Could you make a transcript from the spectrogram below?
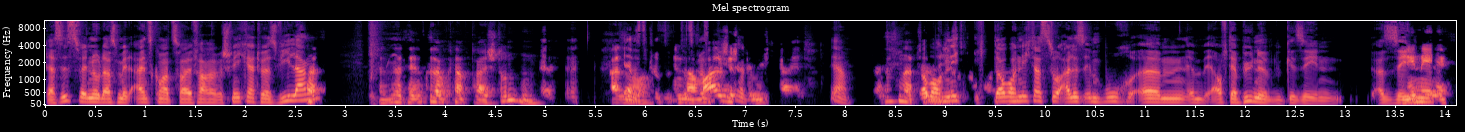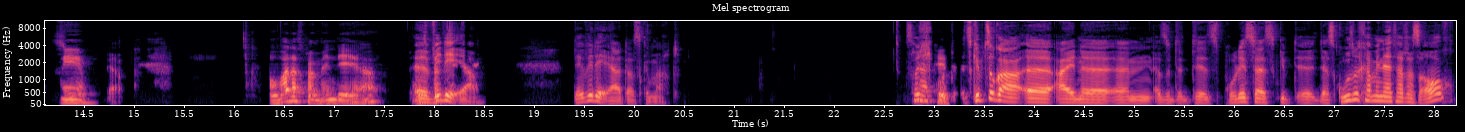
Das ist, wenn du das mit 1,2-facher Geschwindigkeit hörst, wie lang? Das sind ja insgesamt knapp drei Stunden. Also ja, das, das, in Normalgeschwindigkeit. Ja. Das ist natürlich ich glaube auch nicht, ich glaube auch nicht, dass du alles im Buch ähm, auf der Bühne gesehen, also sehen. Nee, nee, nee. Ja. Wo war das beim NDR? Äh, WDR. Der WDR hat das gemacht. Das ist richtig okay. gut. Es gibt sogar äh, eine, ähm, also das Problem ist ja, es gibt, äh, das Gruselkabinett hat das auch,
